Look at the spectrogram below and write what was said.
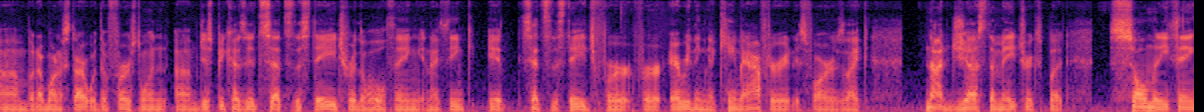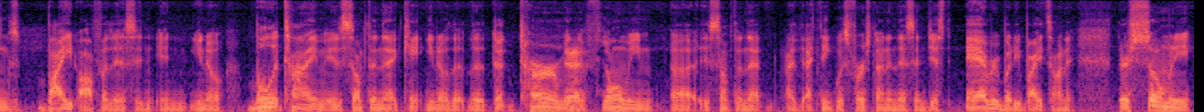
um, but I want to start with the first one, um, just because it sets the stage for the whole thing, and I think it sets the stage for for everything that came after it, as far as like not just the Matrix, but so many things bite off of this, and, and you know, bullet time is something that can't, you know, the the, the term and the filming uh, is something that I, I think was first done in this, and just everybody bites on it. There's so many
